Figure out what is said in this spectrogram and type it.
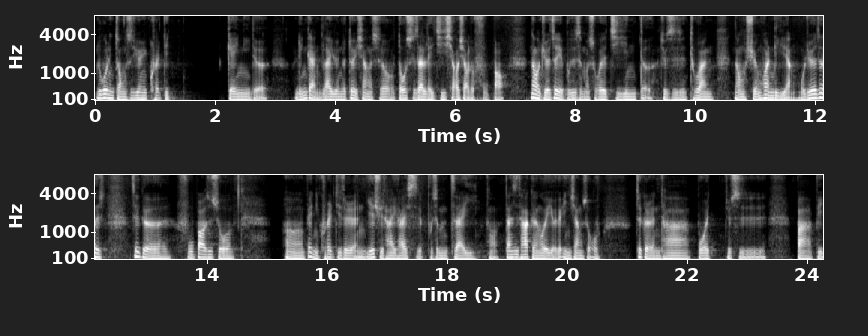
如果你总是愿意 credit 给你的灵感来源的对象的时候，都是在累积小小的福报。那我觉得这也不是什么所谓的积阴德，就是突然那种玄幻力量。我觉得这个这个福报是说，呃，被你 credit 的人，也许他一开始不怎么在意哦，但是他可能会有一个印象说，哦，这个人他不会就是把别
